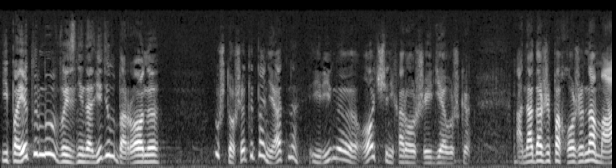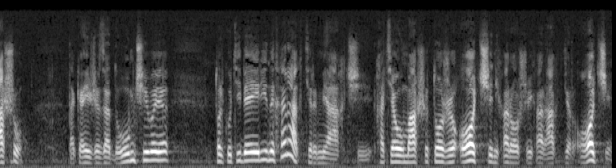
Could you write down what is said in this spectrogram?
и поэтому возненавидел барона. Ну что ж, это понятно. Ирина очень хорошая девушка. Она даже похожа на Машу. Такая же задумчивая. Только у тебя, Ирина, характер мягче. Хотя у Маши тоже очень хороший характер. Очень.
